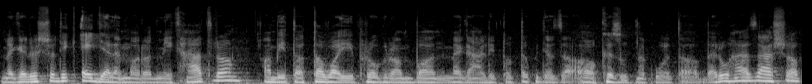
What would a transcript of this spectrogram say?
megerősödik. Egy elem marad még hátra, amit a tavalyi programban megállítottak, ugye ez a közútnak volt a beruházása,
